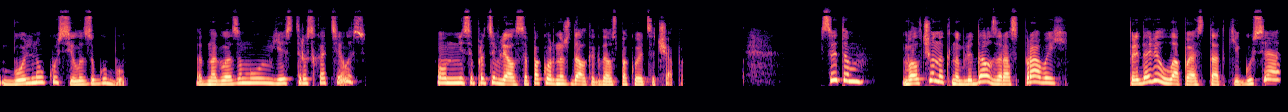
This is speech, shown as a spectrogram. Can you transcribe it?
больно укусила за губу. Одноглазому есть расхотелось. Он не сопротивлялся, покорно ждал, когда успокоится Чапа. Сытым волчонок наблюдал за расправой, придавил лапой остатки гуся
